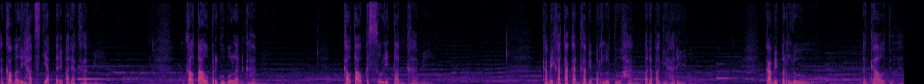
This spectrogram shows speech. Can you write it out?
Engkau melihat setiap daripada kami. Engkau tahu pergumulan kami. Engkau tahu kesulitan kami. Kami katakan kami perlu Tuhan pada pagi hari ini. Kami perlu Engkau Tuhan.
